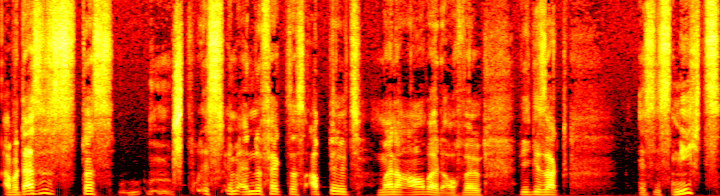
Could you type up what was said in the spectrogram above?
aber das ist, das ist im Endeffekt das Abbild meiner Arbeit auch, weil, wie gesagt, es ist nichts.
